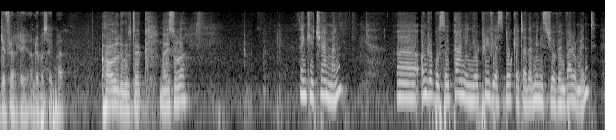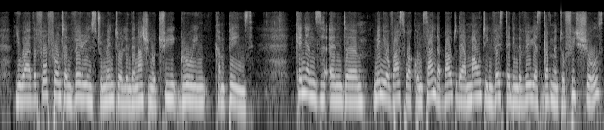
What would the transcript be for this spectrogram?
differently, Honorable Soipan? Hold we'll take Naisula. Thank you, Chairman. Uh, Honorable Soipan, in your previous docket at the Ministry of Environment, you are at the forefront and very instrumental in the national tree growing campaigns. Kenyans and um, many of us were concerned about the amount invested in the various government officials,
